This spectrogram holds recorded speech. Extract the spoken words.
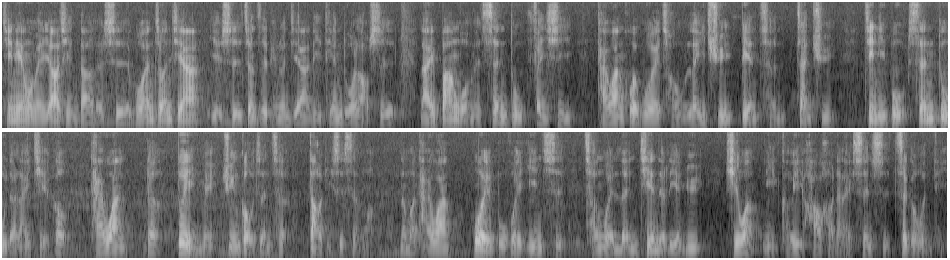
今天我们邀请到的是国安专家，也是政治评论家李天铎老师，来帮我们深度分析台湾会不会从雷区变成战区，进一步深度的来解构台湾的对美军购政策到底是什么。那么台湾会不会因此成为人间的炼狱？希望你可以好好的来深思这个问题。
